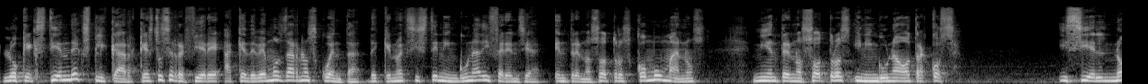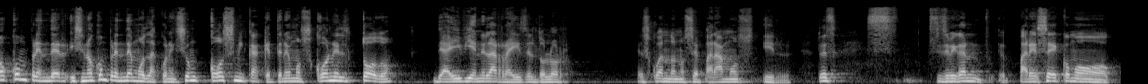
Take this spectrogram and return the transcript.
Lo que extiende a explicar que esto se refiere a que debemos darnos cuenta de que no existe ninguna diferencia entre nosotros como humanos, ni entre nosotros y ninguna otra cosa. Y si el no comprender, y si no comprendemos la conexión cósmica que tenemos con el todo, de ahí viene la raíz del dolor. Es cuando nos separamos y entonces, si se fijan, parece como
